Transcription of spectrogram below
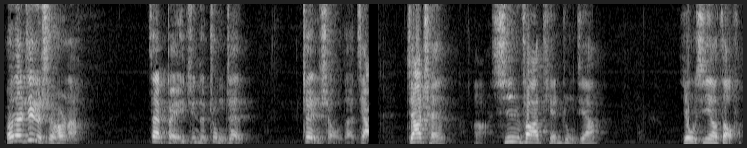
而在这个时候呢？在北郡的重镇镇守的家家臣啊，新发田重家有心要造反。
